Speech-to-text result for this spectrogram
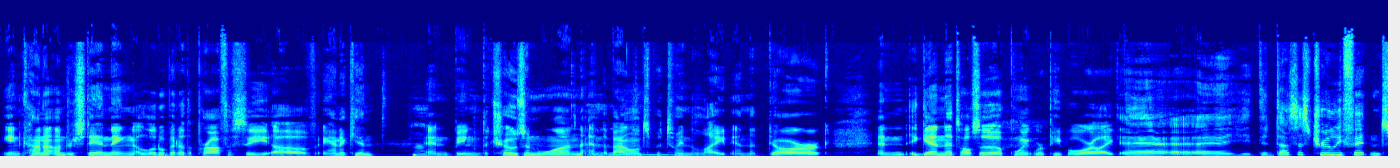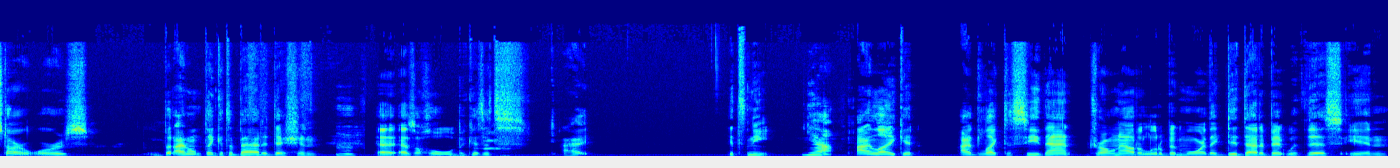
in kind of understanding a little bit of the prophecy of anakin Hmm. and being the chosen one and the balance between the light and the dark and again that's also a point where people are like eh, does this truly fit in star wars but i don't think it's a bad addition Hmm. as a whole because it's i it's neat Yeah. i like it i'd like to see that drawn out a little bit more they did that a bit with this in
